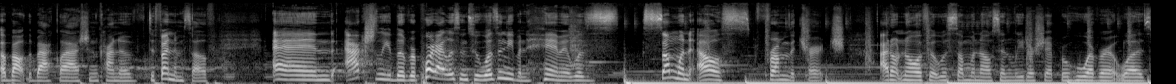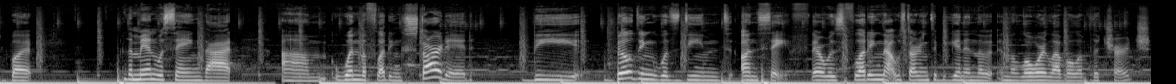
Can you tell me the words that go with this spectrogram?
about the backlash and kind of defend himself. And actually, the report I listened to wasn't even him, it was someone else from the church. I don't know if it was someone else in leadership or whoever it was, but the man was saying that um, when the flooding started, the building was deemed unsafe. There was flooding that was starting to begin in the in the lower level of the church.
